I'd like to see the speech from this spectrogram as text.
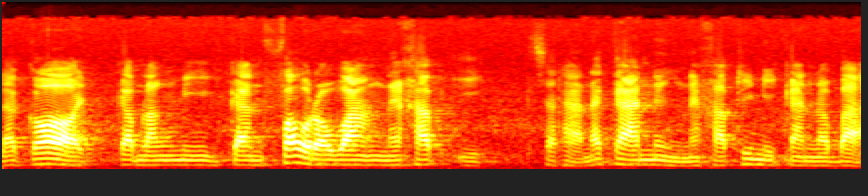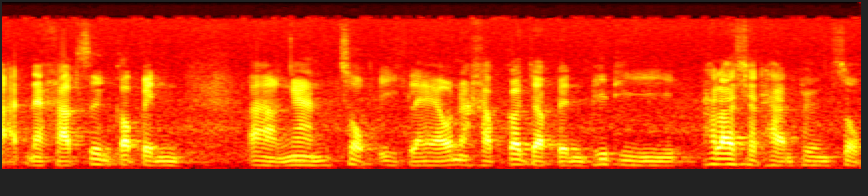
แล้วก็กำลังมีการเฝ้าระวังนะครับ อีกสถานการณ์หนึ่งนะครับที่มีการระบาดนะครับ ซึ่งก็เป็น งานศพอีกแล้วนะครับ ก็จะเป็นพิธีพระราชทานเพลิงศพ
